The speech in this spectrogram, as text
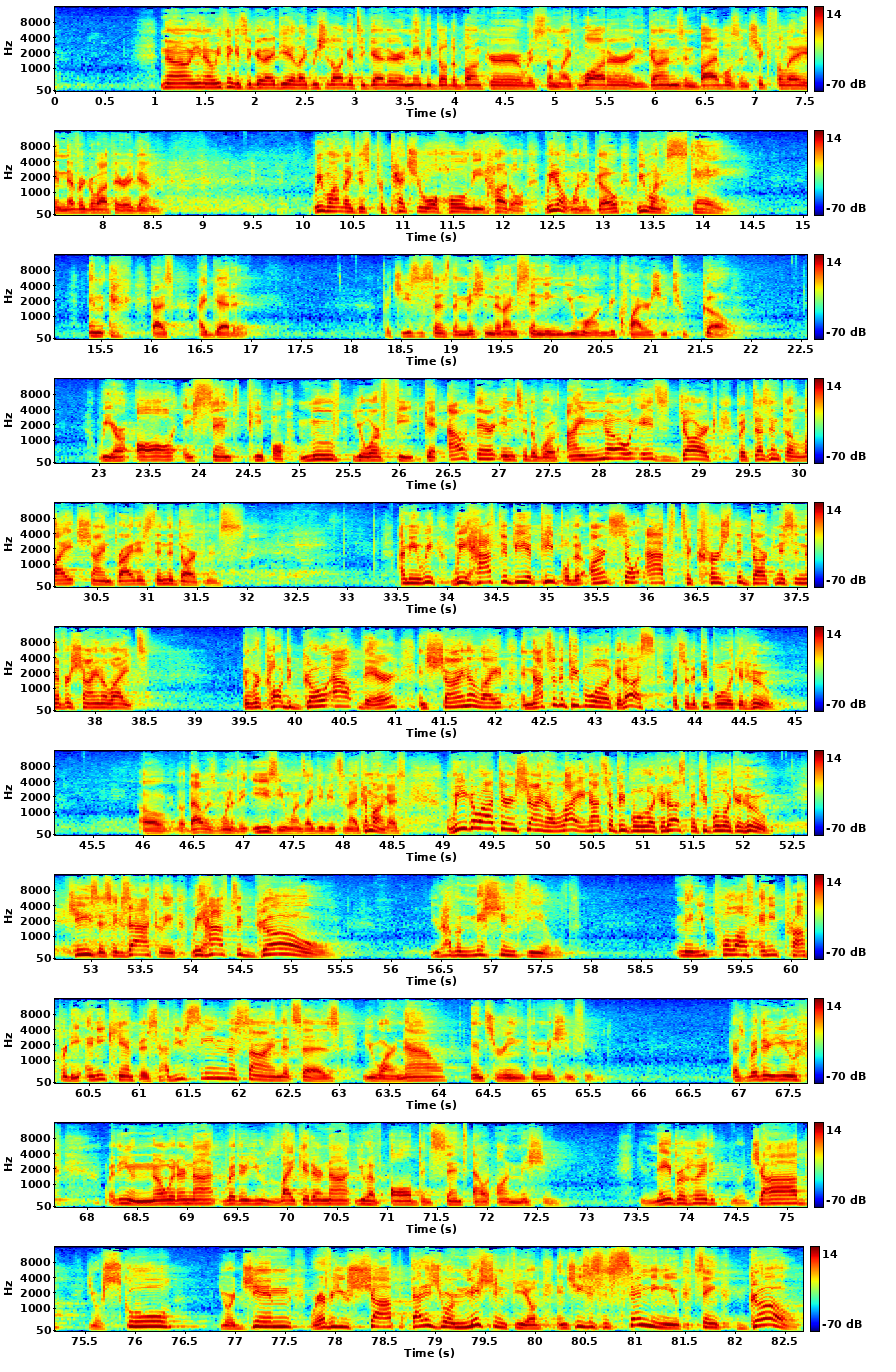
No, you know, we think it's a good idea. Like, we should all get together and maybe build a bunker with some like water and guns and Bibles and Chick fil A and never go out there again. We want like this perpetual holy huddle. We don't want to go, we want to stay. And guys, I get it. But Jesus says the mission that I'm sending you on requires you to go. We are all a sent people. Move your feet. Get out there into the world. I know it's dark, but doesn't the light shine brightest in the darkness? I mean, we, we have to be a people that aren't so apt to curse the darkness and never shine a light. And we're called to go out there and shine a light, and not so that people will look at us, but so that people will look at who? Oh, that was one of the easy ones I give you tonight. Come on, guys. We go out there and shine a light, not so people will look at us, but people look at who? Jesus, exactly. We have to go. You have a mission field. Man, you pull off any property, any campus. Have you seen the sign that says, You are now entering the mission field? Guys, whether you, whether you know it or not, whether you like it or not, you have all been sent out on mission. Your neighborhood, your job, your school, your gym, wherever you shop, that is your mission field. And Jesus is sending you, saying, Go.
